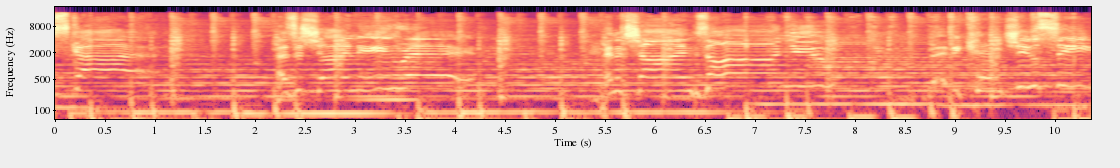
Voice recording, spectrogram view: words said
Darkest sky has a shining ray, and it shines on you, baby. Can't you see?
